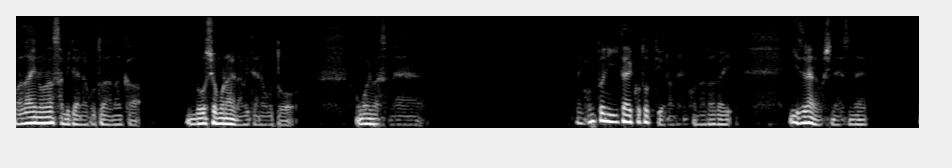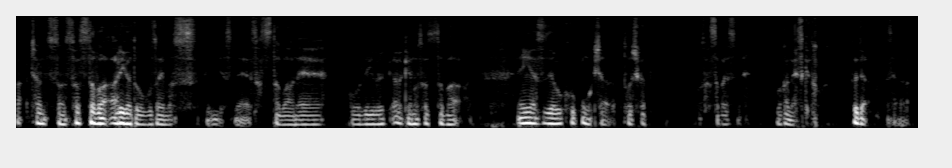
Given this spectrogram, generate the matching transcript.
話題のなさみたいなことはなんか、どうしようもないなみたいなことを思いますね。ね本当に言いたいことっていうのはね、こうなかなか言いづらいのかもしれないですね。あ、チャンツさん、札束ありがとうございます。いいですね。札束はね、ゴールデンウィーク明けの札束、円安で大きした投資家の、札束ですね。わかんないですけど。それでは、さよなら。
